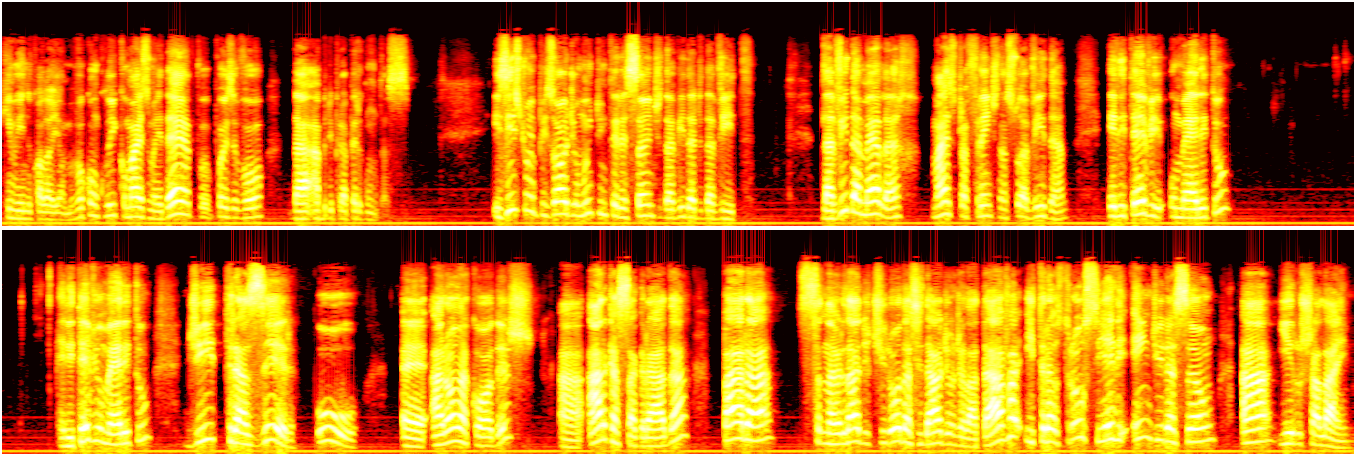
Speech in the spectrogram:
Kivinu Kolayom. Eu vou concluir com mais uma ideia, depois eu vou dar, abrir para perguntas. Existe um episódio muito interessante da vida de David. David Ameller, mais para frente na sua vida, ele teve o mérito, ele teve o mérito de trazer o é, Arona Kodesh, a Arca Sagrada, para, na verdade, tirou da cidade onde ela estava e trouxe ele em direção a Jerusalém.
